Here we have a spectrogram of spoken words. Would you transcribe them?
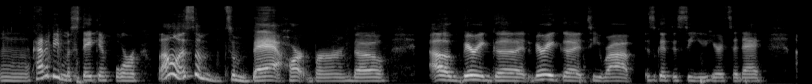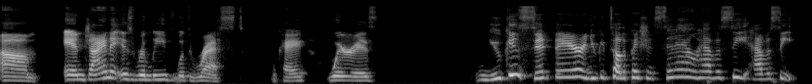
mm, kind of be mistaken for. Well, it's some some bad heartburn though. Oh, very good, very good, T. Rob. It's good to see you here today. Um, angina is relieved with rest. Okay. Whereas you can sit there, you can tell the patient, sit down, have a seat, have a seat.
